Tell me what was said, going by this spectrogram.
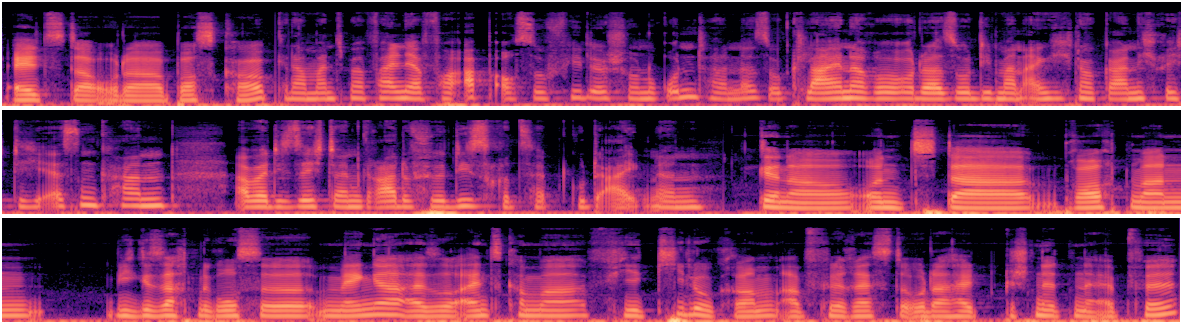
Elster oder Boskop. Genau, manchmal fallen ja vorab auch so viele schon runter, ne? so kleinere oder so, die man eigentlich noch gar nicht richtig essen kann, aber die sich dann gerade für dieses Rezept gut eignen. Genau, und da braucht man wie gesagt, eine große Menge, also 1,4 Kilogramm Apfelreste oder halt geschnittene Äpfel.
